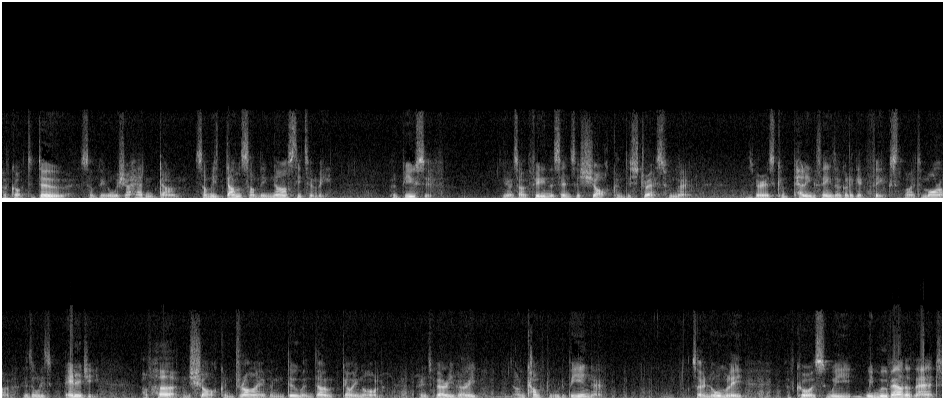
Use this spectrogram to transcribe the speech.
I've got to do, something I wish I hadn't done. Somebody's done something nasty to me, abusive. You know, so I'm feeling the sense of shock and distress from that. There's various compelling things I've got to get fixed by tomorrow. There's all this energy of hurt and shock and drive and do and don't going on. And it's very, very uncomfortable to be in that. So normally, of course, we, we move out of that.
